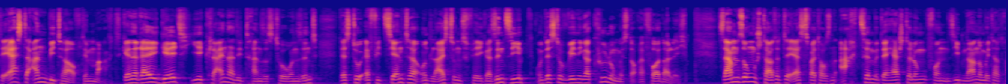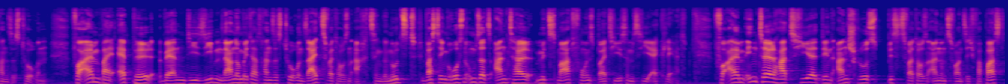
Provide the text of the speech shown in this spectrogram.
der erste Anbieter auf dem Markt. Generell gilt, je kleiner die Transistoren sind, desto effizienter und leistungsfähiger sind sie und desto weniger Kühlung ist auch erforderlich. Samsung startete erst 2018 mit der Herstellung von 7 Nanometer Transistoren. Vor allem bei Apple werden die 7 Nanometer Transistoren seit 2018 genutzt, was den großen Umsatzanteil mit Smartphones bei TSMC erklärt. Vor allem Intel hat hier den Anschluss bis 2021 verpasst,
